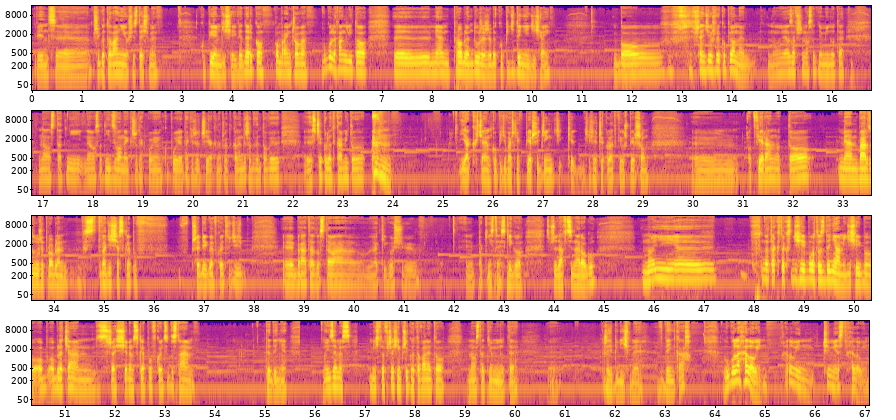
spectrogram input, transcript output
Więc e, przygotowani już jesteśmy. Kupiłem dzisiaj wiaderko pomarańczowe. W ogóle w Anglii to e, miałem problem duży, żeby kupić dynię dzisiaj bo wszędzie już wykupione. No, ja zawsze na ostatnią minutę, na ostatni, na ostatni dzwonek, że tak powiem, kupuję takie rzeczy jak na przykład kalendarz adwentowy y, z czekoladkami, to jak chciałem kupić właśnie w pierwszy dzień, gdzie się czekoladkę już pierwszą yy, otwiera, no to miałem bardzo duży problem. Z 20 sklepów przebiegłem, w końcu gdzieś y, Beata dostała jakiegoś Y, pakistańskiego sprzedawcy na rogu. No i y, no tak, tak dzisiaj było to z dyniami. Dzisiaj bo ob, obleciałem z 6-7 sklepów, w końcu dostałem te dynie. No i zamiast mieć to wcześniej przygotowane, to na ostatnią minutę y, rzeźbiliśmy w dynkach. W ogóle Halloween. Halloween, czym jest Halloween?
